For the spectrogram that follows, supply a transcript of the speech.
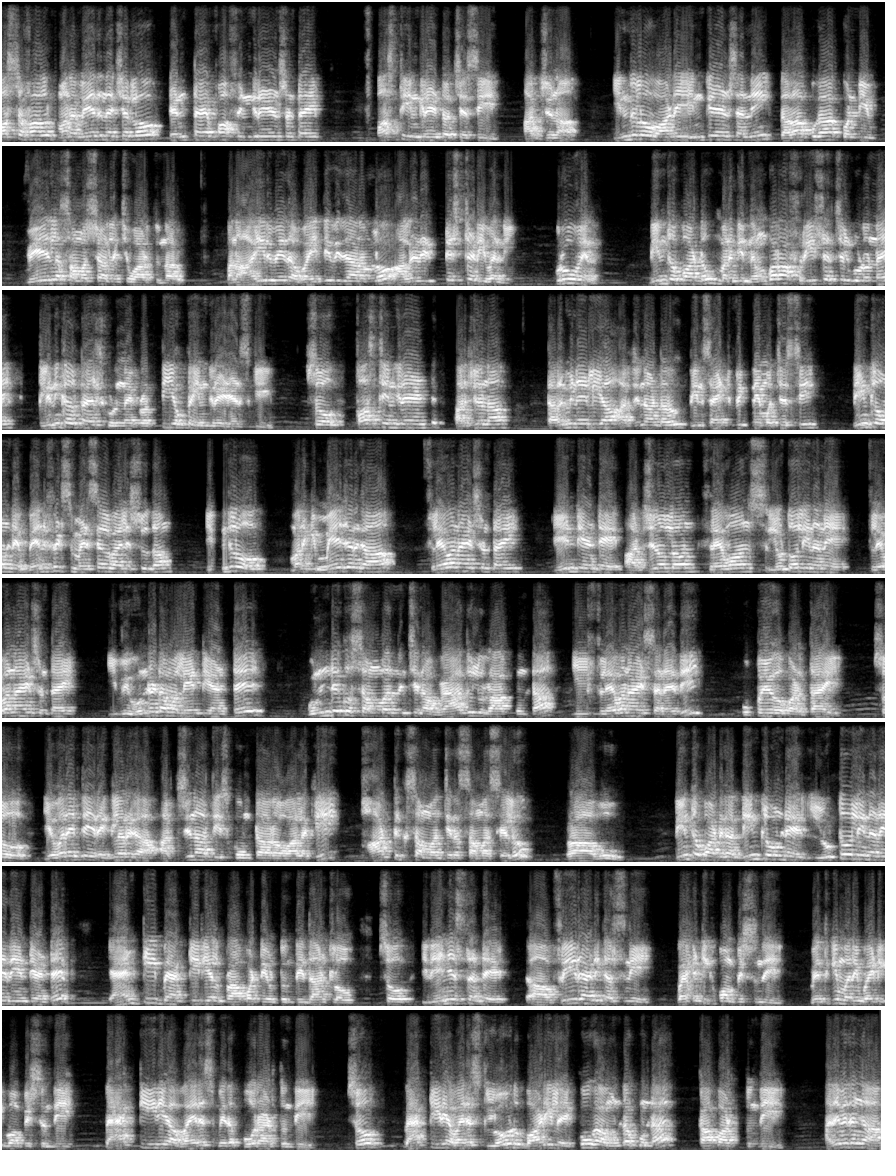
First of all మన వేద నేచర్లో టెన్ టైప్ ఆఫ్ ఇంగ్రీడియంట్స్ ఉంటాయి. ఫస్ట్ ఇంగ్రీడియంట్ వచ్చేసి అర్జున. ఇందులో వాడే ఇంగ్రీడియంట్స్ అన్ని దాదాపుగా కొన్ని వేల సంవత్సరాల నుంచి వాడుతున్నారు. మన ఆయుర్వేద వైద్య విధానంలో ఆల్రెడీ టెస్టెడ్ ఇవన్నీ. ప్రూవెన్ దీంతో పాటు మనకి నెంబర్ ఆఫ్ రీసెర్చ్లు కూడా ఉన్నాయి. క్లినికల్ ట్రయల్స్ కూడా ఉన్నాయి ప్రతి ఒక్క ఇంగ్రీడియంట్స్కి. So first ingredient arjuna Terminalia arjuna అంటారు. దీని సైంటిఫిక్ నేమ్ వచ్చేసి దీంట్లో ఉండే బెనిఫిట్స్ మెడిసినల్ వాల్యూస్ చూద్దాం. ఇందులో మనకి ఫ్లేవనాయిడ్స్ ఉంటాయి. ఏంటి అంటే అర్జునలోన్ ఫ్లేవాన్స్ లుటోలిన్ అనే ఫ్లేవనాయిడ్స్ ఉంటాయి. ఇవి ఉండటం వల్ల ఏంటి అంటే గుండెకు సంబంధించిన వ్యాధులు రాకుండా ఈ ఫ్లేవనాయిడ్స్ అనేది ఉపయోగపడతాయి. సో ఎవరైతే రెగ్యులర్గా అర్జున తీసుకుంటారో వాళ్ళకి హార్ట్కు సంబంధించిన సమస్యలు రావు. దీంతో పాటుగా దీంట్లో ఉండే లుటోలిన్ అనేది ఏంటి అంటే యాంటీ బ్యాక్టీరియల్ ప్రాపర్టీ ఉంటుంది దాంట్లో. సో ఇది ఏం చేస్తుందంటే ఫ్రీ రాడికల్స్ని బయటికి పంపిస్తుంది వెతికి మరీ బయటికి పంపిస్తుంది. బ్యాక్టీరియా వైరస్ మీద పోరాడుతుంది. సో బ్యాక్టీరియా వైరస్ లోడ్ బాడీలో ఎక్కువగా ఉండకుండా కాపాడుతుంది. అదేవిధంగా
